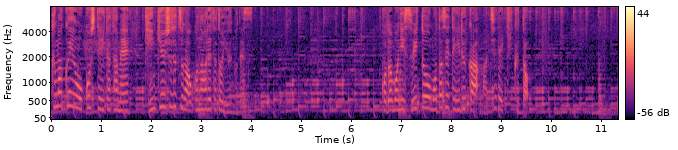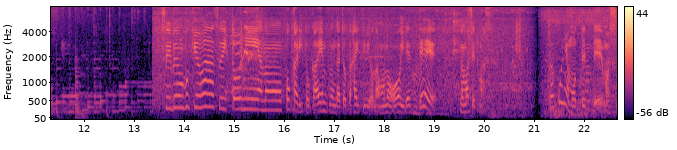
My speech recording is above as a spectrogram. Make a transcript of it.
腹膜炎を起こしていたため緊急手術が行われたというのです。子供に水筒を持たせているか街で聞くと水分補給は水筒にあのポカリとか塩分がちょっと入っているようなものを入れて飲ませてます。学校には持ってってます。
